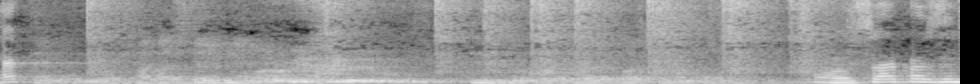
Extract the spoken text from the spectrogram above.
এক ও, চার পাঁচ দিন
